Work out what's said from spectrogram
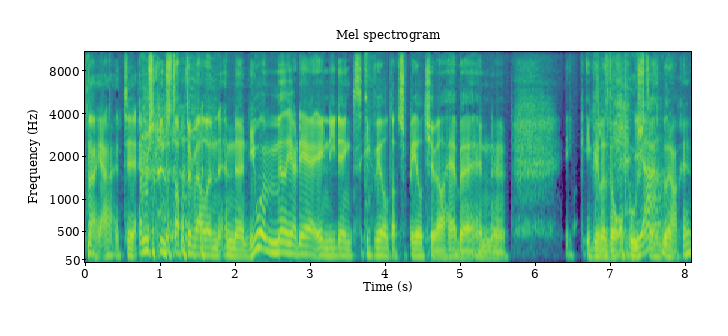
nou ja, het, en misschien stapt er wel een, een, nieuwe miljardair in die denkt: ik wil dat speeltje wel hebben. En ik, ik wil het wel ophoesten, ja. bedrag. Hè?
